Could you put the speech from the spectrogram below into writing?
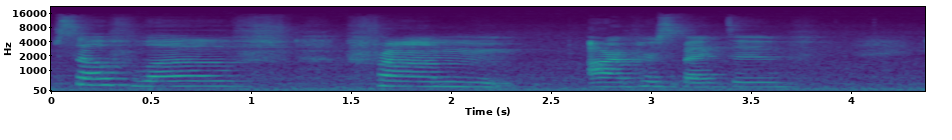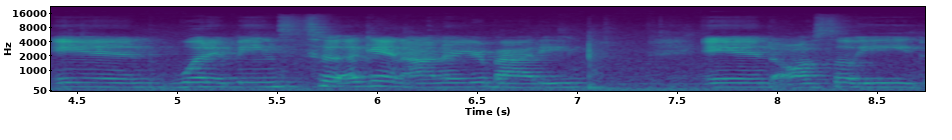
self love from our perspective and what it means to, again, honor your body and also eat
